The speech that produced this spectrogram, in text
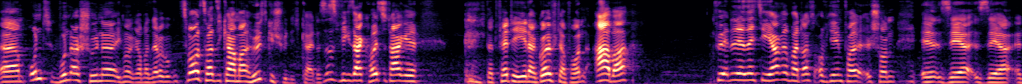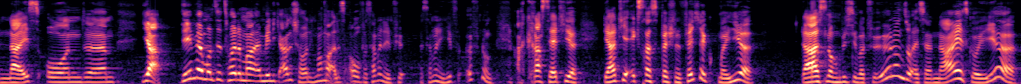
Ähm, und wunderschöne, ich muss gerade mal selber gucken, 22 km Höchstgeschwindigkeit. Das ist, wie gesagt, heutzutage, das fährt ja jeder Golf davon, aber für Ende der 60er Jahre war das auf jeden Fall schon äh, sehr, sehr nice. Und ähm, ja, den werden wir uns jetzt heute mal ein wenig anschauen. Ich mach mal alles auf. Was haben wir denn für, was haben wir denn hier für Öffnung? Ach krass, der hat hier, der hat hier extra Special Fächer. Guck mal hier. Da ist noch ein bisschen was für Öl und so. Ist ja nice. Guck hier.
